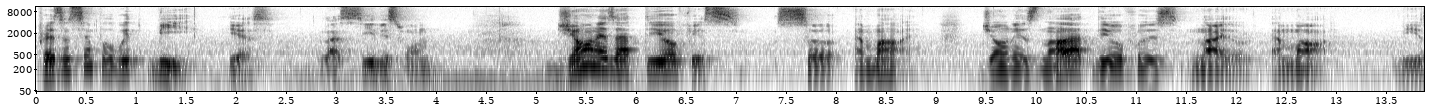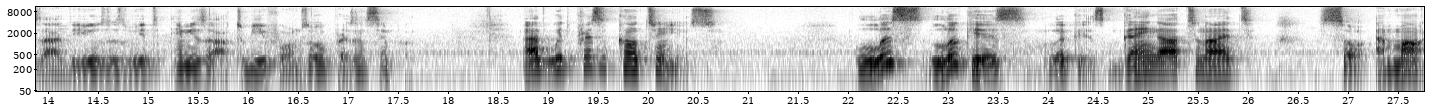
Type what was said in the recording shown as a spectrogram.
Present simple with be. Yes. Let's see this one. John is at the office, so am I. John is not at the office, neither am I. These are the uses with emizar to be forms of present simple. And with present continuous. Look is Luke is going out tonight, so am I.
